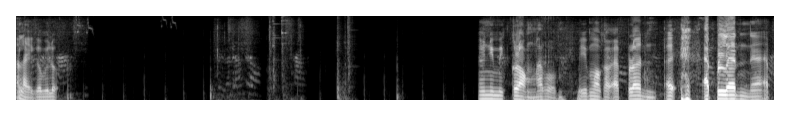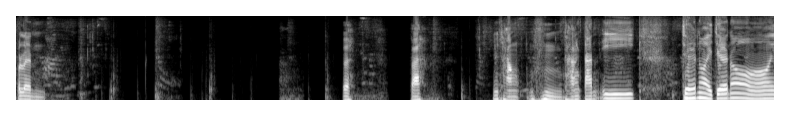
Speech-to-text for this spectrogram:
อะไรก็ไม่รู้นี่นี่มีกล่องครับผม มีหมวกกับแอปเปิลเอ้ยแอปเปิลนะแอปเปิลเอ้ยไปนี่ทางทางตันอีก เจอหน่อยเจอหน่อย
